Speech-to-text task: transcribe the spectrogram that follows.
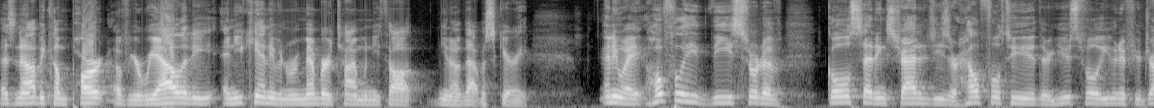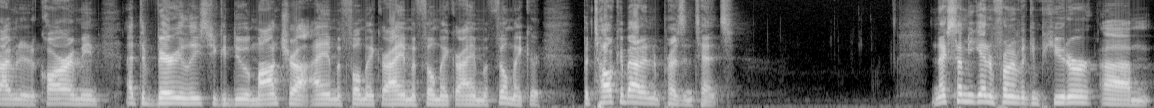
has now become part of your reality and you can't even remember a time when you thought, you know, that was scary. Anyway, hopefully these sort of goal setting strategies are helpful to you. They're useful even if you're driving in a car. I mean, at the very least, you could do a mantra I am a filmmaker, I am a filmmaker, I am a filmmaker, but talk about it in the present tense. Next time you get in front of a computer, um,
